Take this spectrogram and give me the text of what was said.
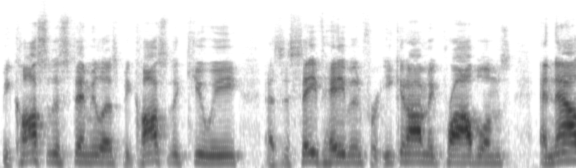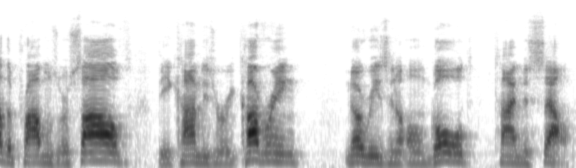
because of the stimulus, because of the QE, as a safe haven for economic problems, and now the problems were solved, the economies were recovering, no reason to own gold, time to sell.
